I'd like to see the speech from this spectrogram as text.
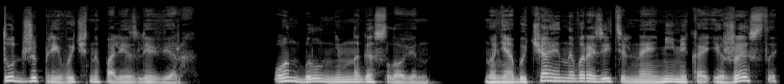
тут же привычно полезли вверх. Он был немногословен, но необычайно выразительная мимика и жесты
